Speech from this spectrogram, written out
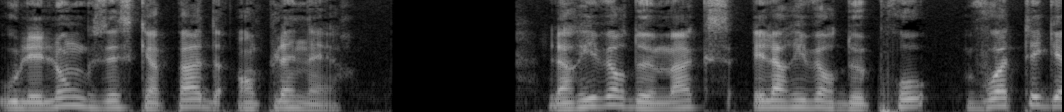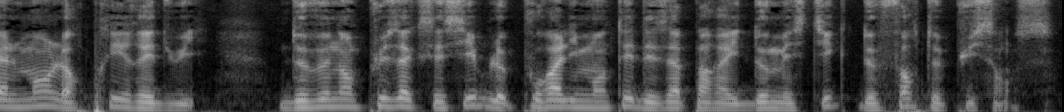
ou les longues escapades en plein air. La River 2 Max et la River 2 Pro voient également leur prix réduit, devenant plus accessible pour alimenter des appareils domestiques de forte puissance.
